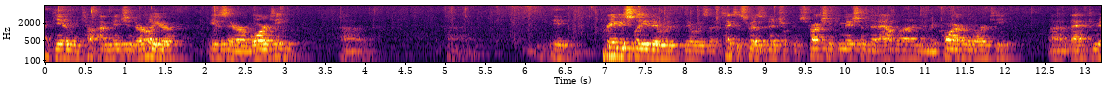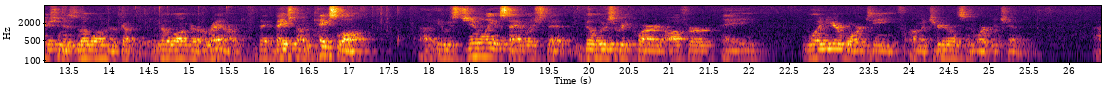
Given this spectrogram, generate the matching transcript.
again, I mentioned earlier, is there a warranty? Uh, uh, It, previously, there was, there was a Texas Residential Construction Commission that outlined and required a warranty. Uh, That commission is no longer, no longer around. That based on case law, uh, it was generally established that builders are required to offer a one-year warranty on materials and workmanship. Uh,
